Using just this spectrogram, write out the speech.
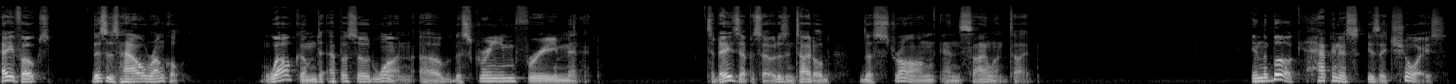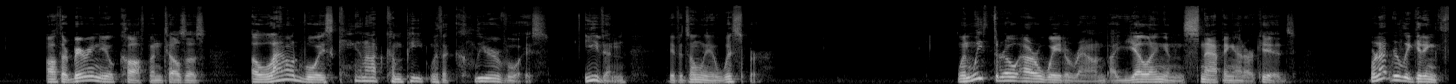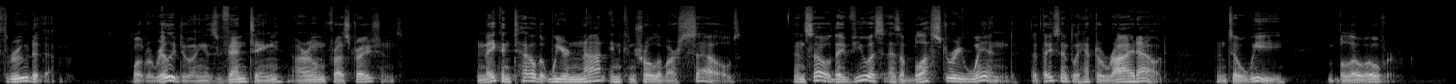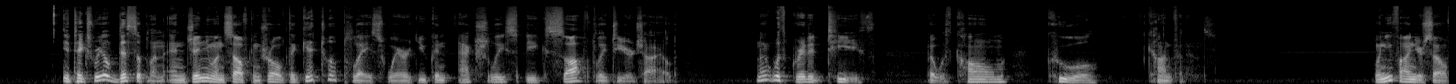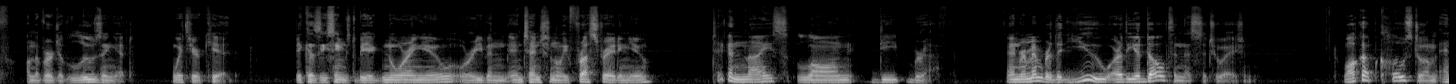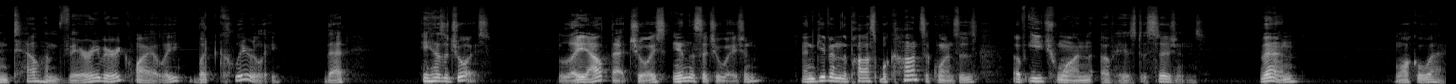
Hey, folks, this is Hal Runkle. Welcome to episode one of the ScreamFree Minute. Today's episode is entitled The Strong and Silent Type. In the book, Happiness is a Choice, author Barry Neil Kaufman tells us a loud voice cannot compete with a clear voice, even if it's only a whisper. When we throw our weight around by yelling and snapping at our kids, we're not really getting through to them. What we're really doing is venting our own frustrations. And they can tell that we are not in control of ourselves, and so they view us as a blustery wind that they simply have to ride out until we blow over. It takes real discipline and genuine self control to get to a place where you can actually speak softly to your child. Not with gritted teeth, but with calm, cool confidence. When you find yourself on the verge of losing it with your kid because he seems to be ignoring you or even intentionally frustrating you, take a nice, long, deep breath. And remember that you are the adult in this situation. Walk up close to him and tell him very, very quietly, but clearly, that he has a choice. Lay out that choice in the situation and give him the possible consequences of each one of his decisions. Then, walk away.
